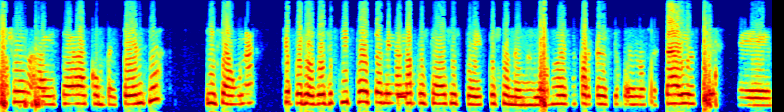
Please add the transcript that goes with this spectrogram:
mucho a esa competencia y se aúna que pues los dos equipos también han apostado a sus proyectos femeninos, ¿no? Esa parte de que los estadios, eh,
